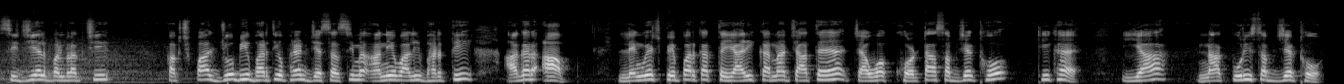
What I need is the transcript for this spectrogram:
सीजीएल बनरक्षी कक्षपाल, जो भी भर्ती हो, फ्रेंड, जेएसएससी में आने वाली भर्ती, अगर आप लैंग्वेज पेपर का तैयारी करना चाहते हैं, चाहे वह खोटा सब्जेक्ट हो, ठीक है, या नागपुरी सब्जेक्ट हो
